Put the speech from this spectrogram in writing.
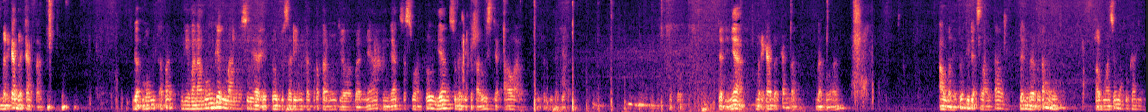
mereka berkata nggak mungkin apa gimana mungkin manusia itu bisa diminta pertanggungjawabannya dengan sesuatu yang sudah diketahui sejak awal gitu gitu, gitu. Jadinya mereka berkata bahwa Allah itu tidak selalu tahu. Dan baru tahu kalau manusia melakukannya.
